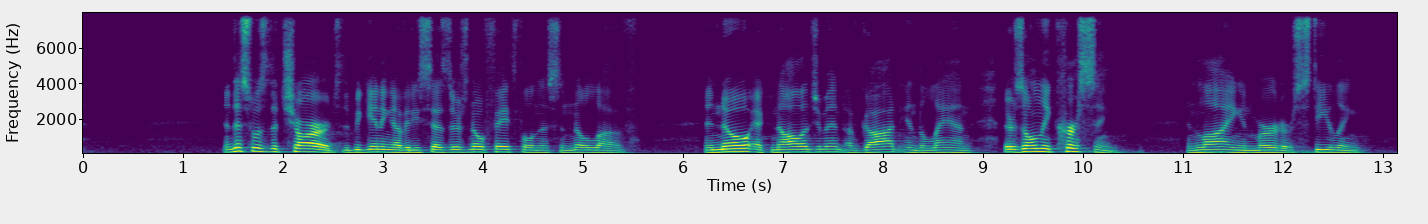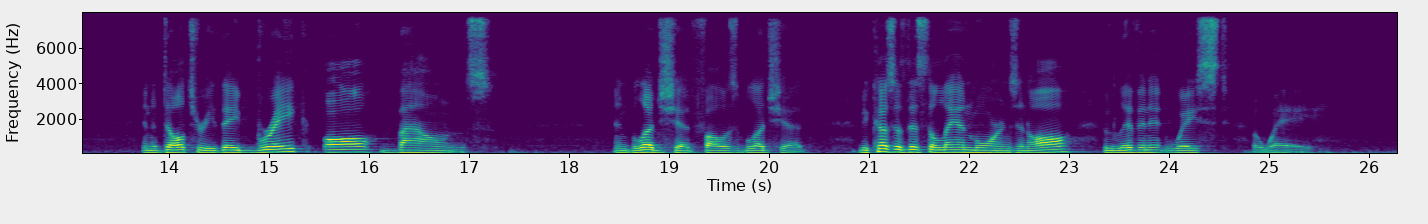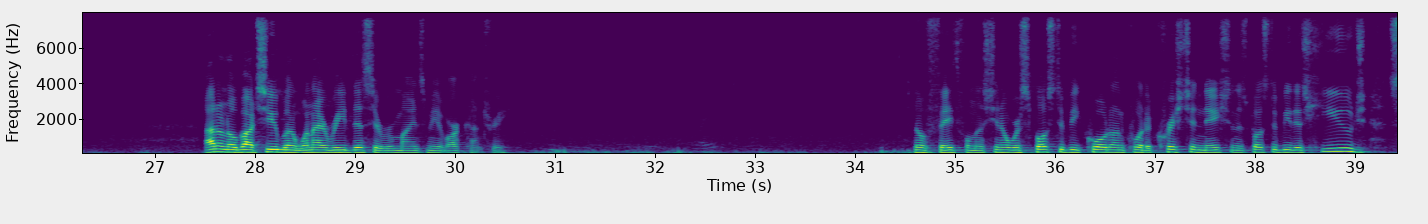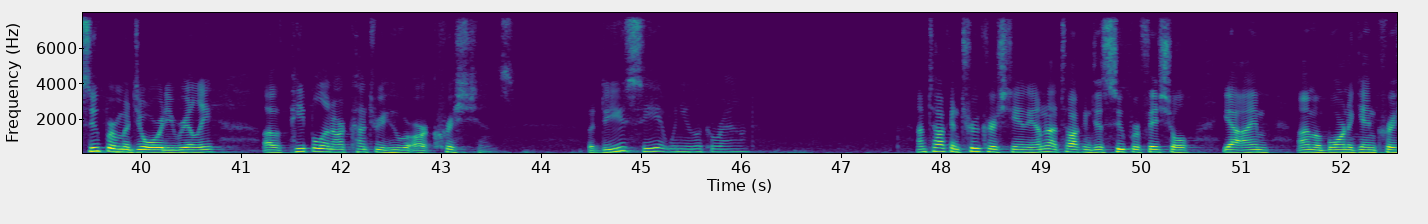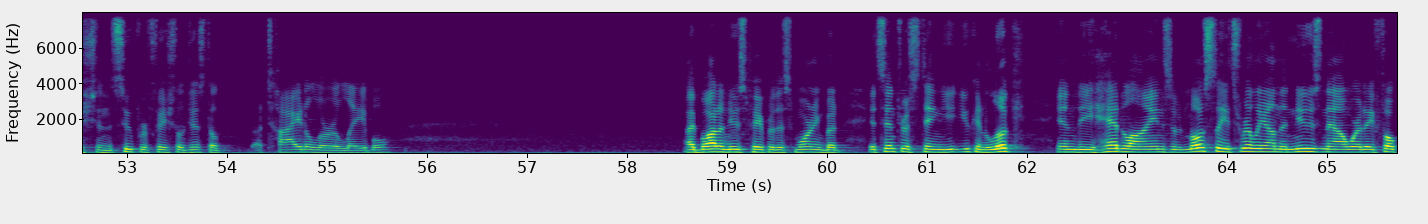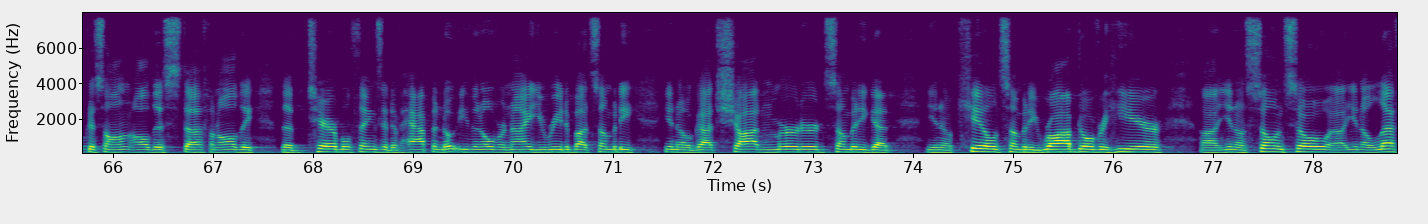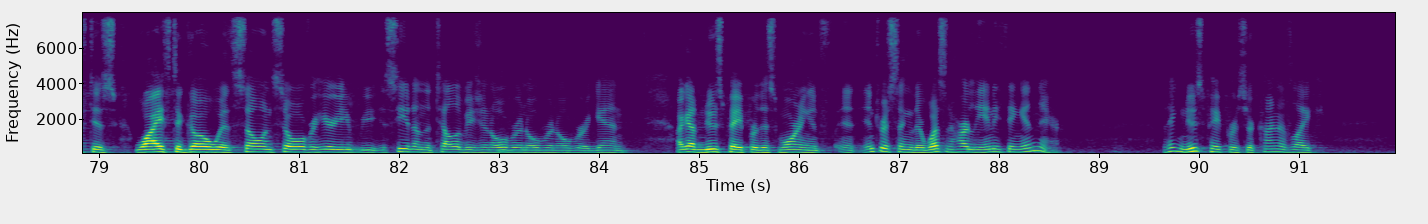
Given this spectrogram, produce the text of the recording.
And this was the charge, the beginning of it. He says, There's no faithfulness and no love, and no acknowledgement of God in the land. There's only cursing and lying and murder, stealing and adultery. They break all bounds, and bloodshed follows bloodshed. Because of this, the land mourns, and all who live in it waste away. I don't know about you, but when I read this, it reminds me of our country. There's no faithfulness. You know, we're supposed to be, quote unquote, a Christian nation. There's supposed to be this huge super majority, really, of people in our country who are Christians. But do you see it when you look around? I'm talking true Christianity. I'm not talking just superficial. Yeah, I'm, I'm a born again Christian, superficial, just a, a title or a label. I bought a newspaper this morning, but it's interesting. You, you, can look in the headlines, but mostly it's really on the news now where they focus on all this stuff and all the, the terrible things that have happened even overnight. You read about somebody, you know, got shot and murdered, somebody got, you know, killed, somebody robbed over here. Uh, you know, so and so, you know, left his wife to go with so and so over here. You, you see it on the television over and over and over again. I got a newspaper this morning, and, and interesting, there wasn't hardly anything in there. I think newspapers are kind of like,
